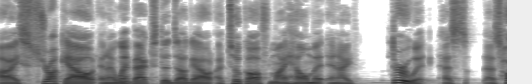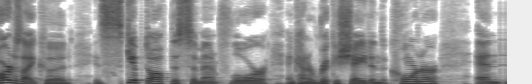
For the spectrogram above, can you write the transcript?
I struck out and I went back to the dugout. I took off my helmet and I threw it as as hard as I could. It skipped off the cement floor and kind of ricocheted in the corner. And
